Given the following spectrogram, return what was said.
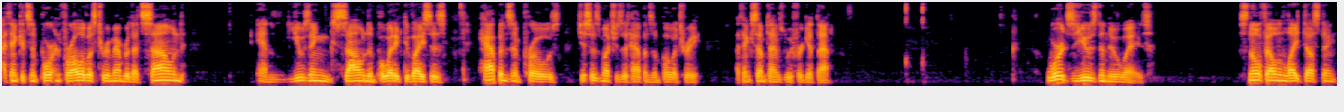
I think it's important for all of us to remember that sound and using sound and poetic devices happens in prose just as much as it happens in poetry. I think sometimes we forget that. Words used in new ways. Snow fell in light dusting,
